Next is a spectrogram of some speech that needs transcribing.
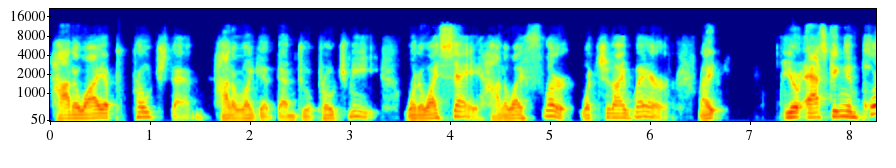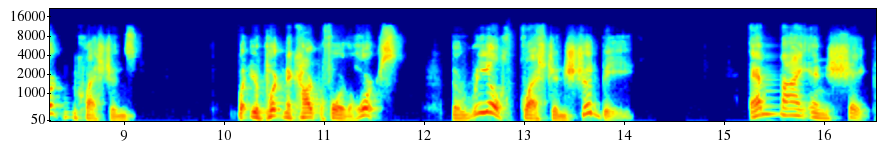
How do I approach them? How do I get them to approach me? What do I say? How do I flirt? What should I wear? Right? You're asking important questions, but you're putting the cart before the horse. The real question should be Am I in shape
